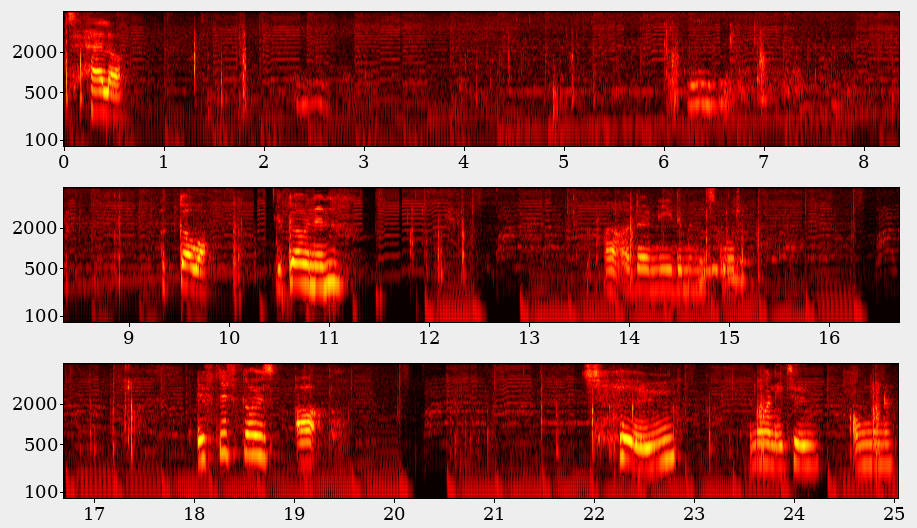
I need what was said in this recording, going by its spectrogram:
Teller. Goa. You're going in. Uh, I don't need him in the squad. If this goes up to 92, I'm going to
